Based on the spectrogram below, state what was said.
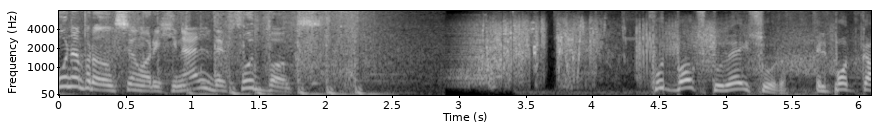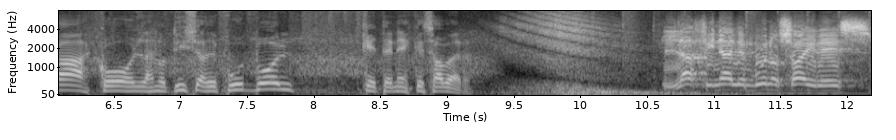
una producción original de Footbox. Footbox Today Sur, el podcast con las noticias de fútbol que tenés que saber. La final en Buenos Aires.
